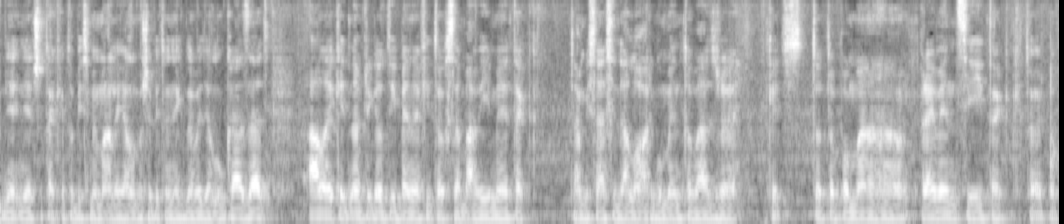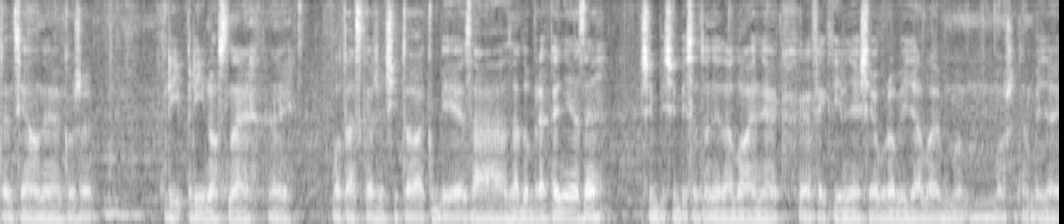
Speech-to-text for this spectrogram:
nie, niečo takéto by sme mali, alebo že by to niekto vedel ukázať, ale keď napríklad o tých benefitoch sa bavíme, tak tam by sa asi dalo argumentovať, že keď toto pomáha prevencii, tak to je potenciálne akože prí, prínosné. Hej. Otázka, že či to akoby je za, za dobré peniaze. či by, či by sa to nedalo aj nejak efektívnejšie urobiť, ale môže tam byť aj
